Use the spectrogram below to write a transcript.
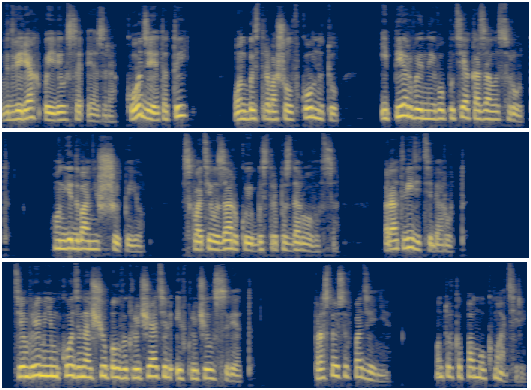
В дверях появился Эзра. «Коди, это ты?» Он быстро вошел в комнату, и первой на его пути оказалась Рут. Он едва не сшиб ее, схватил за руку и быстро поздоровался. «Рад видеть тебя, Рут». Тем временем Коди нащупал выключатель и включил свет. Простое совпадение. Он только помог матери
